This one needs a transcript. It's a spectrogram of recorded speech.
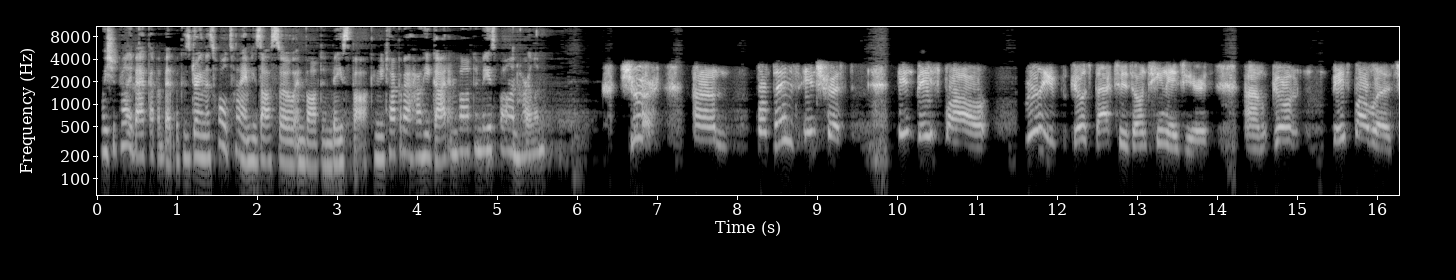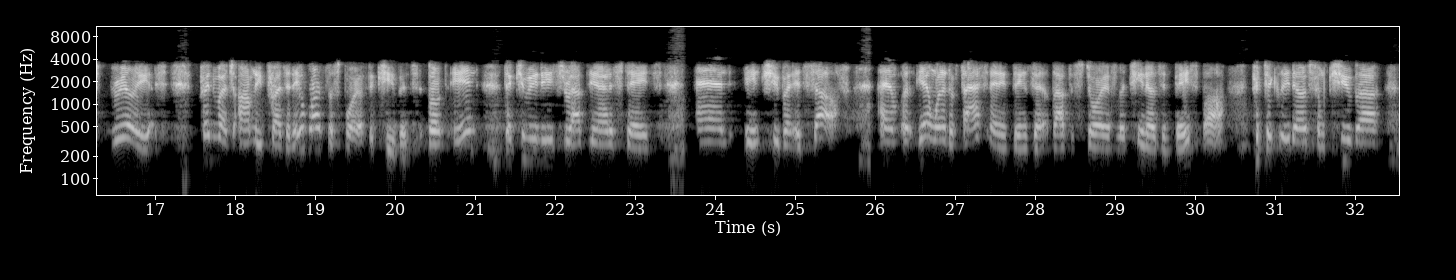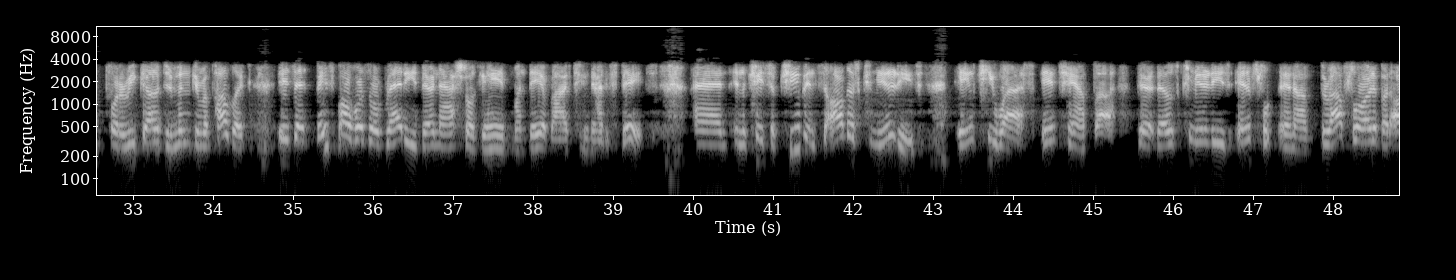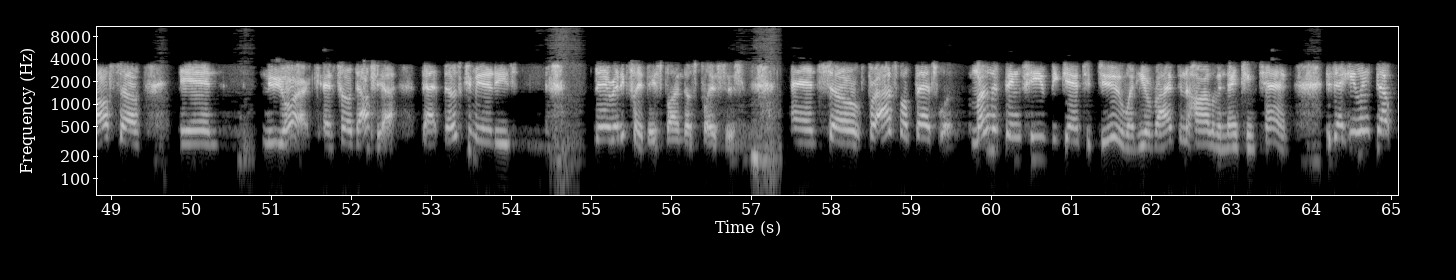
we should probably back up a bit because during this whole time he's also involved in baseball. Can you talk about how he got involved in baseball in Harlem? Sure. Um, well, Ben's interest in baseball really goes back to his own teenage years. Um, going baseball was really pretty much omnipresent. It was the sport of the Cubans, both in the communities throughout the United States and in Cuba itself. And again, one of the fascinating things about the story of Latinos in baseball, particularly those from Cuba, Puerto Rico, Dominican Republic, is that baseball was already their national game when they arrived to the United States. And in the case of Cubans, all those communities in Key West, in Tampa, there, those communities in, in um, throughout Florida, but also in New York and Philadelphia, that those communities they already play baseball in those places. And so for Oswald Betts, among the things he began to do when he arrived in Harlem in 1910 is that he linked up,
